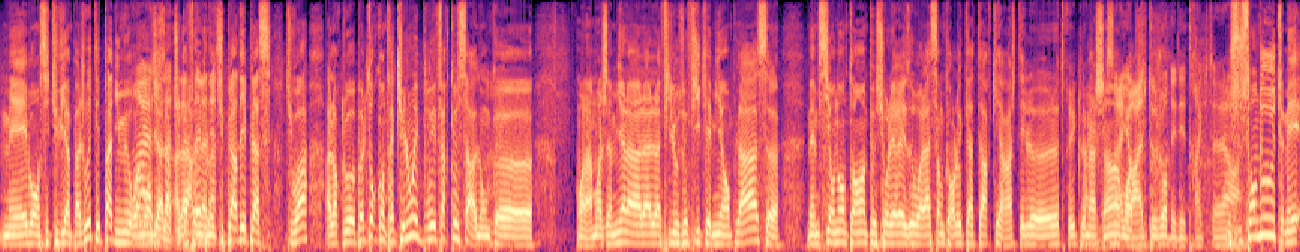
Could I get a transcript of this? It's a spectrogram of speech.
Mais bon, si tu viens pas jouer, t'es pas numéro un Ouais, mondial ça, à la perds fin des de l'année. places. Tu perds des places, tu vois. Alors que le Opel Tour contractuellement, il pouvait faire que ça. Mm. Donc euh, voilà, moi j'aime bien la, la- la philosophie qui est mise en place, euh, même si on entend un peu sur les réseaux, voilà, c'est encore le Qatar qui a racheté le, le truc, le Ouais, machin. ça, il y aura toujours des détracteurs. sans doute, mais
